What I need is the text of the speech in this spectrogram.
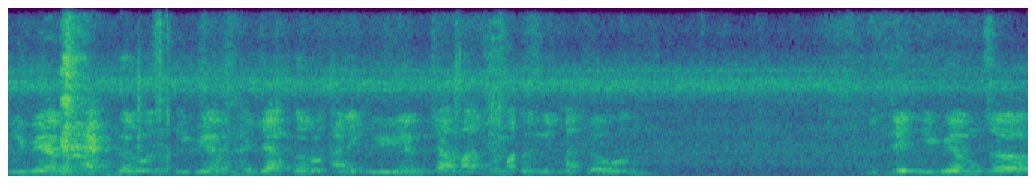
ईव्हीएम हॅक करून ईव्हीएम हायजॅक करून आणि ईव्हीएमच्या माध्यमातून निकाल लावून जिथे ईव्हीएमचं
